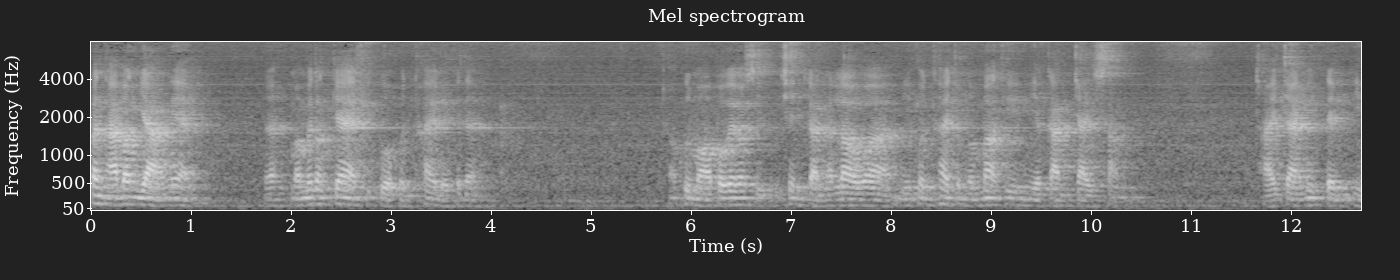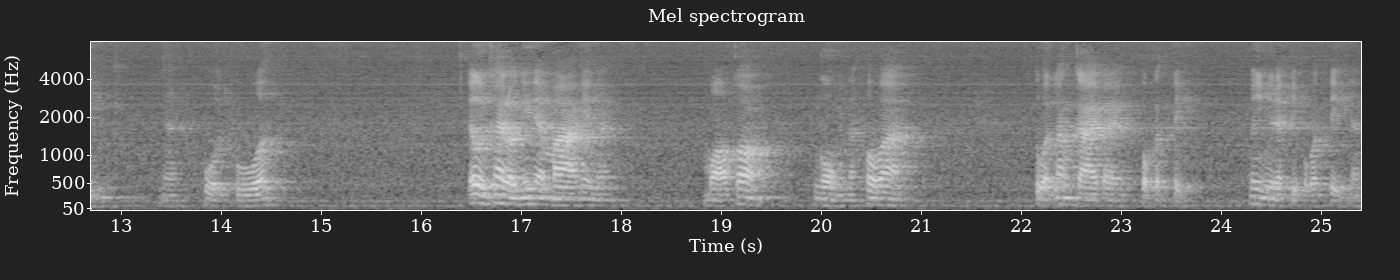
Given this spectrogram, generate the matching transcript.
ปัญหาบางอย่างเนี่ยนะมันไม่ต้องแก้ที่ตัวคนไข้เลยก็ได้ คุณหมอประเวศศิเช่นกันนะเล่าว่ามีคนไข้จำนวนมากที่มีอาการใจสั่นหายใจไม่เต็มอิ่มนะ ปวดหัว แล้วคนไข้เหล่านี้เนี่ยมาเนี่ยนะหมอก็งงนะเพราะว่าตรวจร่างกายไปปกติ ไม่มีอะไรผิดปกตินะ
